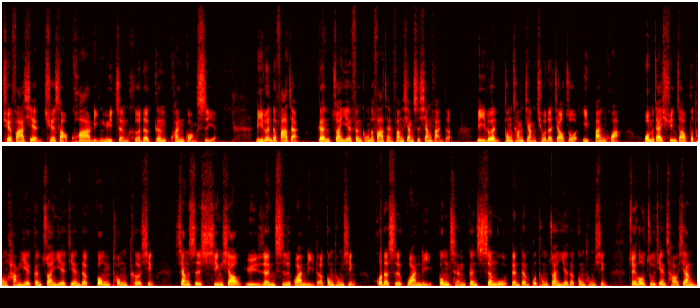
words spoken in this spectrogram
却发现缺少跨领域整合的更宽广视野。理论的发展跟专业分工的发展方向是相反的。理论通常讲求的叫做一般化，我们在寻找不同行业跟专业间的共通特性，像是行销与人资管理的共通性，或者是管理工程跟生物等等不同专业的共通性，最后逐渐朝向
